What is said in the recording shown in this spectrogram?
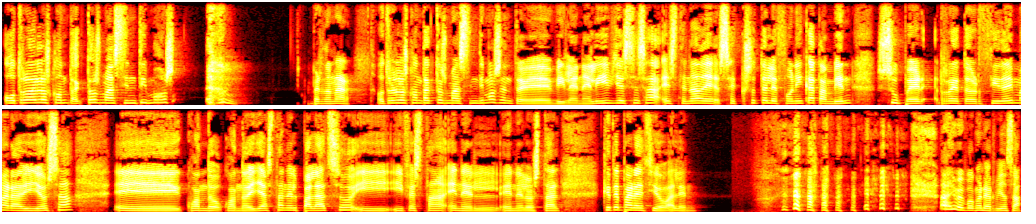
otro de los contactos más íntimos Perdonar, otro de los contactos más íntimos entre Eve y es esa escena de sexo telefónica también súper retorcida y maravillosa eh, cuando, cuando ella está en el palazzo y Eve está en el, en el hostal. ¿Qué te pareció, Valen? Ay, me pongo nerviosa.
